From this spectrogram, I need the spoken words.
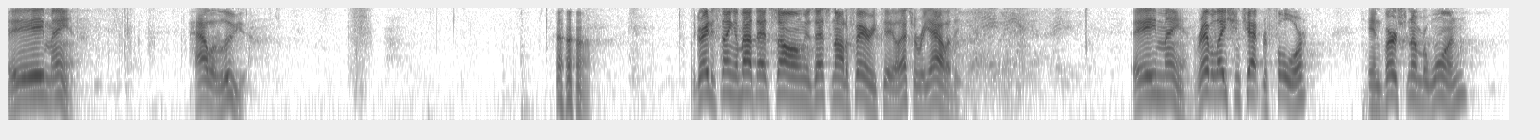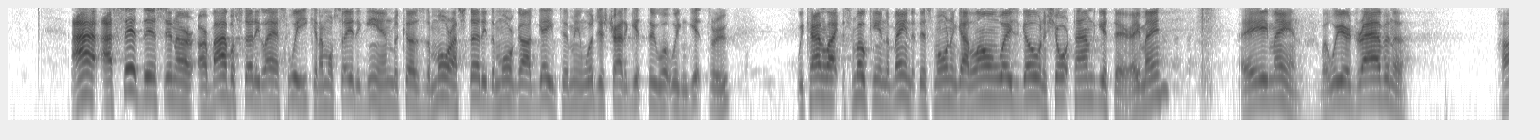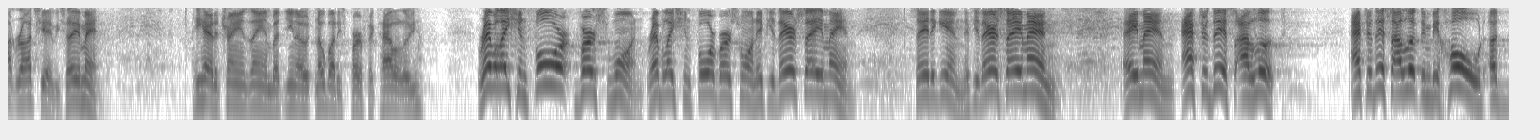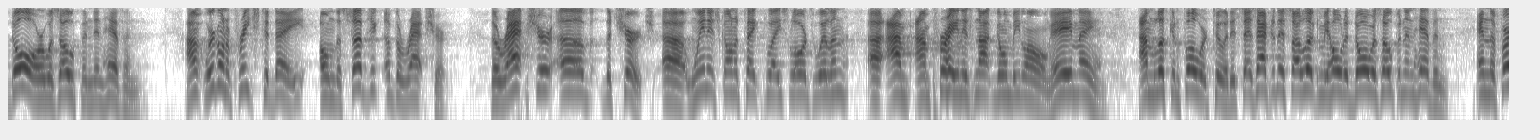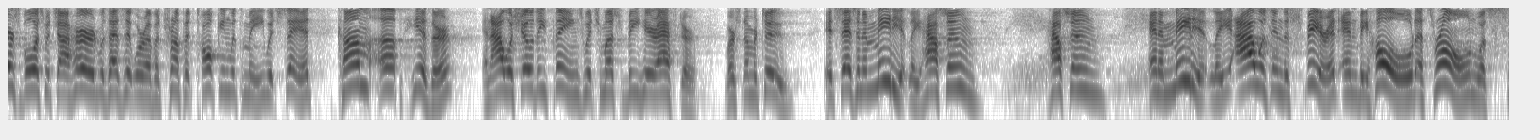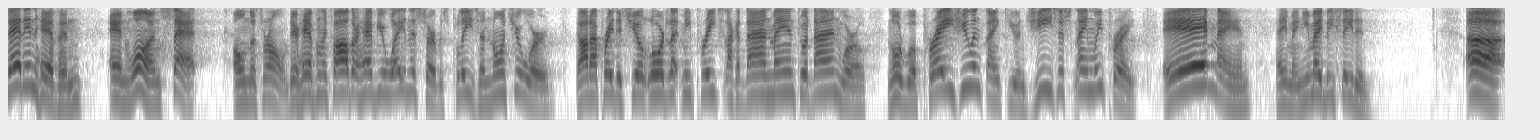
Amen. Hallelujah. the greatest thing about that song is that's not a fairy tale, that's a reality. Amen. Amen. Revelation chapter 4, in verse number 1. I, I said this in our, our Bible study last week, and I'm going to say it again because the more I studied, the more God gave to me, and we'll just try to get through what we can get through. We kind of like the Smokey and the Bandit this morning, got a long ways to go and a short time to get there. Amen? Amen. But we are driving a hot rod Chevy. Say amen. amen. He had a Trans Am, but you know, nobody's perfect. Hallelujah. Revelation 4, verse 1. Revelation 4, verse 1. If you're there, say amen. Say it again. If you're there, say amen. amen. Amen. After this, I looked. After this, I looked, and behold, a door was opened in heaven. I, we're going to preach today on the subject of the rapture. The rapture of the church. Uh, when it's going to take place, Lord's willing, uh, I'm, I'm praying it's not going to be long. Amen. I'm looking forward to it. It says, After this I looked, and behold, a door was opened in heaven. And the first voice which I heard was as it were of a trumpet talking with me, which said, Come up hither, and I will show thee things which must be hereafter. Verse number two. It says, And immediately, how soon? How soon? And immediately I was in the Spirit, and behold, a throne was set in heaven, and one sat on the throne. Dear Heavenly Father, have your way in this service. Please anoint your word. God, I pray that you'll, Lord, let me preach like a dying man to a dying world. Lord, we'll praise you and thank you. In Jesus' name we pray. Amen. Amen. You may be seated. Uh,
